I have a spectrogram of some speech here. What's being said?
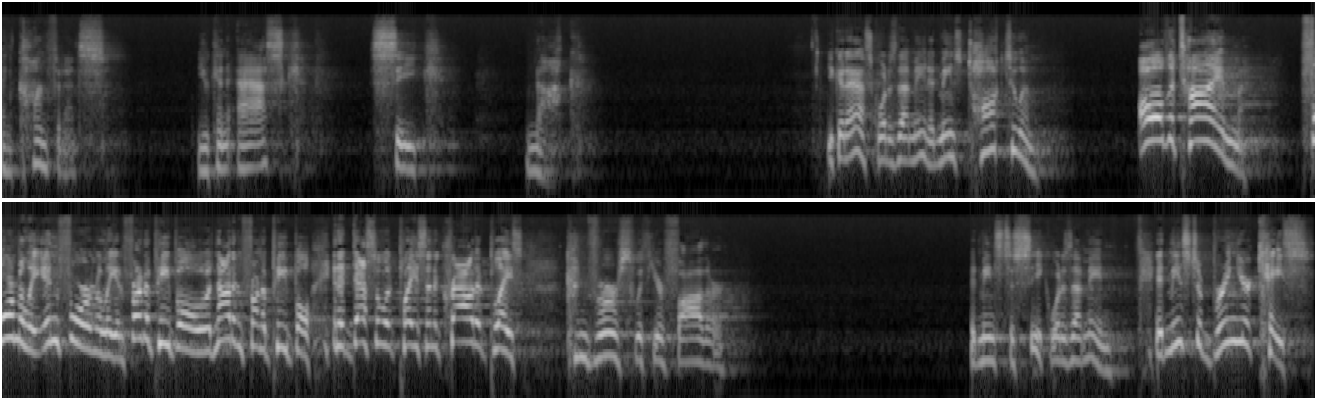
and confidence, you can ask seek, knock. You could ask, what does that mean? It means talk to him all the time. Formally, informally, in front of people, not in front of people, in a desolate place, in a crowded place. Converse with your Father. It means to seek. What does that mean? It means to bring your case.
